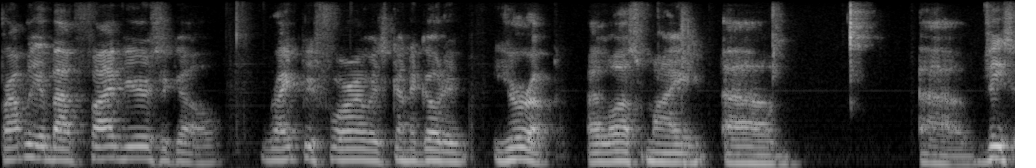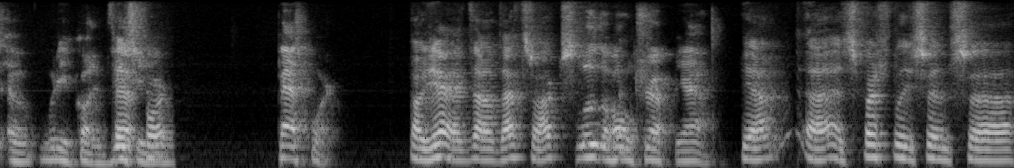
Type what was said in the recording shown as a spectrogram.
Probably about five years ago, right before I was going to go to Europe, I lost my um, uh, visa. Uh, what do you call it? Visa. Passport? Passport. Oh, yeah, no, that sucks. Flew the whole trip. Yeah. Yeah, uh, especially since uh,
